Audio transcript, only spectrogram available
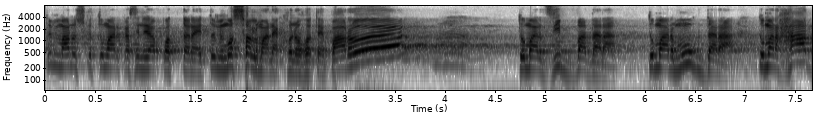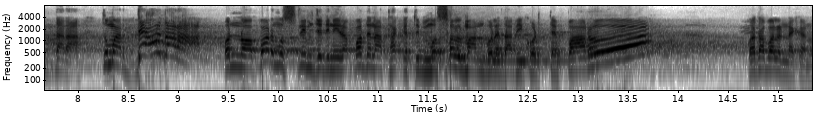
তুমি মানুষকে তোমার কাছে নিরাপত্তা নাই। তুমি মুসলমান এখনও হতে পারো। তোমার জিব্বা দ্বারা তোমার মুখ দ্বারা, তোমার হাত দ্বারা, তোমার দেহ দ্বারা অন্য অপর মুসলিম যদি নিরাপদে না থাকে, তুমি মুসলমান বলে দাবি করতে পারো। কথা বলেন না কেন?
